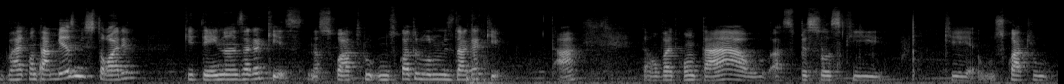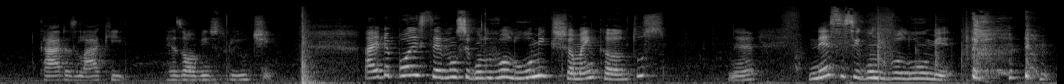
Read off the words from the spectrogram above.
vai contar a mesma história que tem nas HQs, nas quatro, nos quatro volumes da HQ, tá? Então vai contar as pessoas que, que os quatro caras lá que resolvem instruir o time. Aí depois teve um segundo volume que chama Encantos, né? Nesse segundo volume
